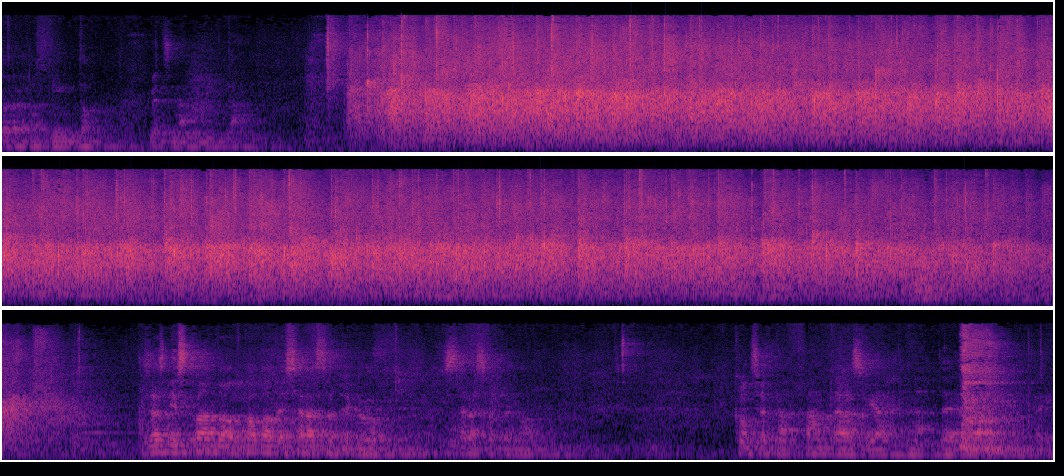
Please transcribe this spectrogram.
ktorého týmto medzi nami vítam. Zaznie skladba od Pavla de Sarasatego, Sarasatego koncert na fantazjach na temat.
